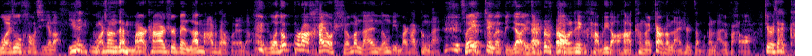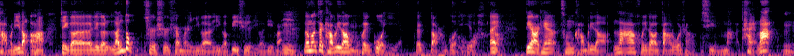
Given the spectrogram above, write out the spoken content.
我就好奇了，因为我上次在马耳他是被蓝麻了才回来的，我都不知道还有什么蓝能比马耳他更蓝，所以这们比较一下，是不是？到了这个卡布里岛哈，看看这儿的蓝是怎么个蓝法。好，这是在卡布里岛啊，这个这个蓝洞是是上面一个一个必去的一个地方。嗯，那么在卡布里岛我们会过一夜，在岛上过一夜嚯。哎，第二天从卡布里岛拉回到大陆上去马泰拉。嗯。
